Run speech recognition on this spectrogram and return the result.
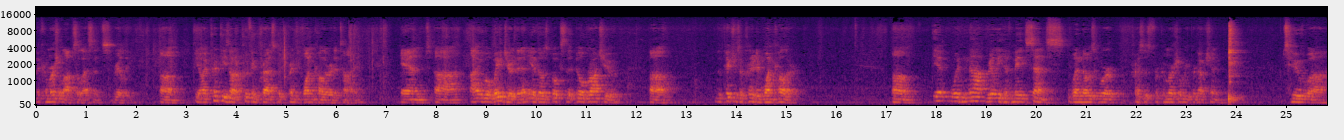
the commercial obsolescence, really. Um, you know, I print these on a proofing press, which prints one color at a time. And uh, I will wager that any of those books that Bill brought you, uh, the pictures are printed in one color. Um, it would not really have made sense when those were presses for commercial reproduction to, uh,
